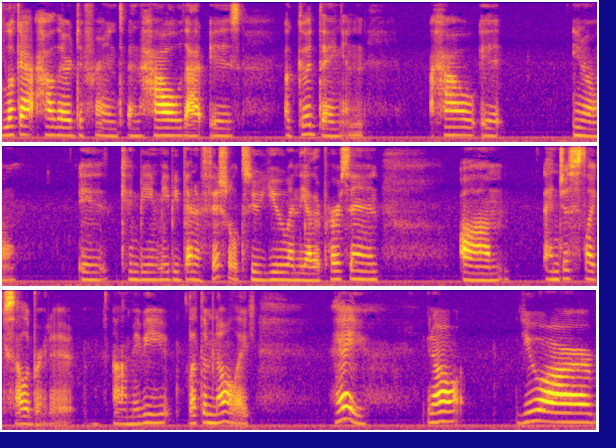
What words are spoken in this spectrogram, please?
look at how they're different and how that is a good thing and how it, you know, it can be maybe beneficial to you and the other person. Um, and just like celebrate it. Uh, maybe let them know, like, hey, you know, you are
